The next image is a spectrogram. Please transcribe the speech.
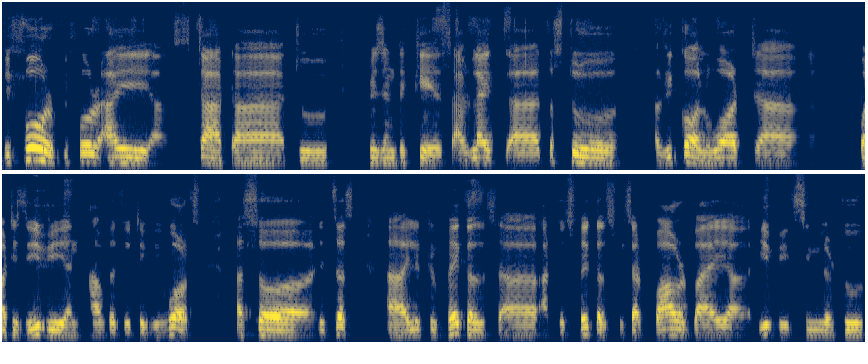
before before I uh, start uh, to present the case, I would like uh, just to recall what uh, what is EV and how does EV works. Uh, so it's just electric vehicles are those vehicles which are powered by EV, similar to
